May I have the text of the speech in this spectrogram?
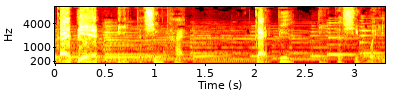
改变你的心态，改变你的行为。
